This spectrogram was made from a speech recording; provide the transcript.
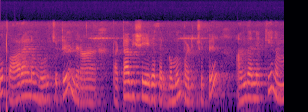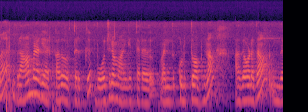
ஸோ பாராயணம் முடிச்சுட்டு இந்த ரா- பட்டாபிஷேக சர்க்கமும் படிச்சுட்டு அந்த அன்னைக்கு நம்ம பிராமணர் யாருக்காவது ஒருத்தருக்கு போஜனம் வாங்கி தர வந்து கொடுத்தோம் அப்படின்னா அதோட தான் இந்த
